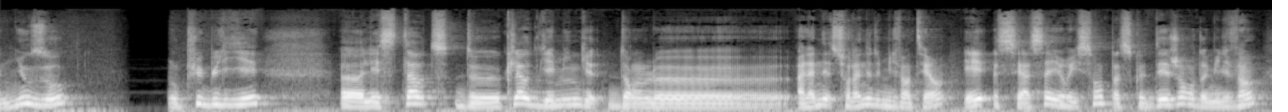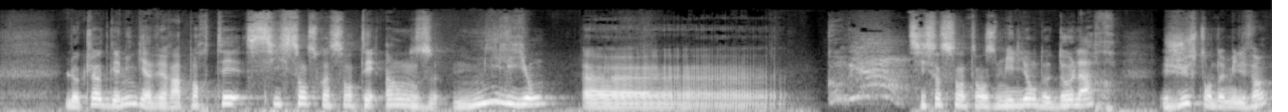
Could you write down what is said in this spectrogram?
Newzo ont publié euh, les stouts de cloud gaming dans sur l'année 2021. Et c'est assez ahurissant parce que déjà en 2020, le cloud gaming avait rapporté 671 millions. Euh, 671 millions de dollars juste en 2020.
